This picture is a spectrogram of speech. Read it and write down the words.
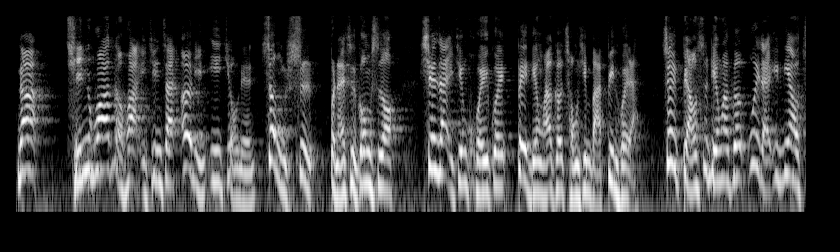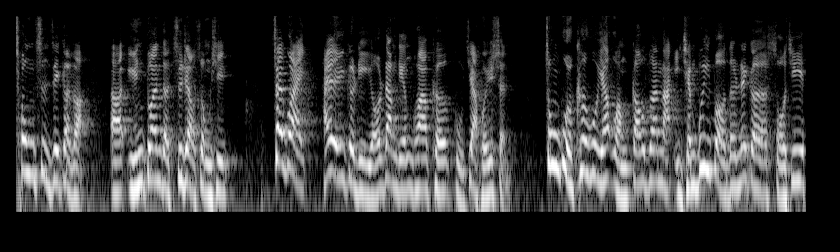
那。勤花的话，已经在二零一九年正式本来是公司哦，现在已经回归，被联华科重新把它并回来，所以表示联华科未来一定要冲刺这个什么啊云端的资料中心。再过来还有一个理由让联发科股价回升，中国的客户也要往高端嘛，以前 vivo 的那个手机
